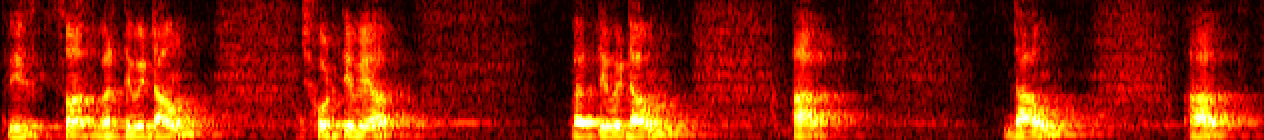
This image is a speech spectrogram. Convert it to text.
फिर श्वास भरते हुए डाउन छोड़ते हुए आप भरते हुए down up down up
